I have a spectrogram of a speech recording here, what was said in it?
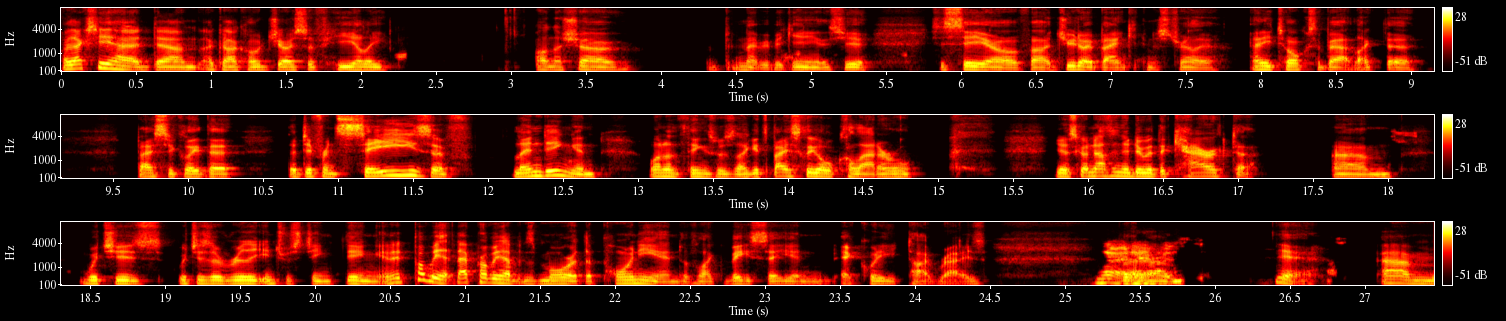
I actually had um, a guy called Joseph Healy on the show, maybe beginning of this year. He's the CEO of uh, Judo Bank in Australia, and he talks about like the basically the the different C's of lending, and one of the things was like it's basically all collateral. you know, it's got nothing to do with the character, um, which is which is a really interesting thing, and it probably that probably happens more at the pointy end of like VC and equity type raise. No, it But, um. Yeah. Um,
